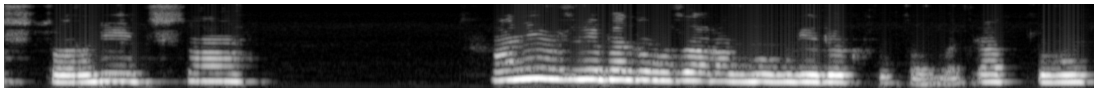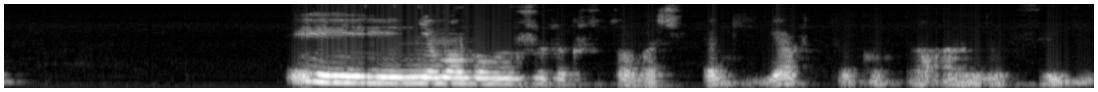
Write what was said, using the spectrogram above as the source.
stolica. Oni już nie będą zaraz mogli rekrutować, a i nie mogą już rekrutować. Jak, jak tylko ta armia przyjdzie.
